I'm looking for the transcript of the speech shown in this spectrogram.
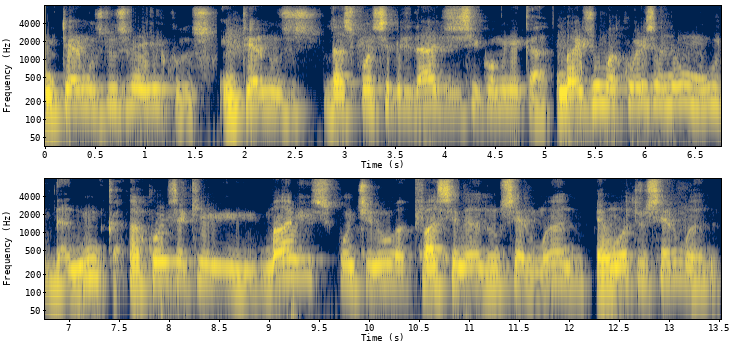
Em termos dos veículos, em termos das possibilidades de se comunicar. Mas uma coisa não muda nunca. A coisa que mais continua fascinando um ser humano é um outro ser humano.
